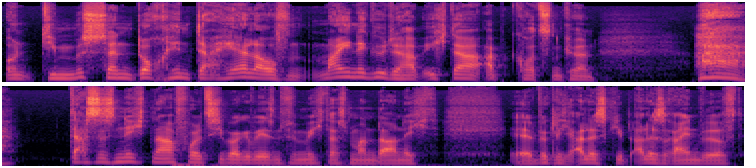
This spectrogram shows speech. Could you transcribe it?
und die müssen doch hinterherlaufen. Meine Güte, habe ich da abkotzen können. Ha, das ist nicht nachvollziehbar gewesen für mich, dass man da nicht äh, wirklich alles gibt, alles reinwirft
